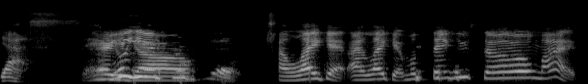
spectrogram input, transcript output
Yes. There you go. I like it. I like it. Well, thank you so much.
